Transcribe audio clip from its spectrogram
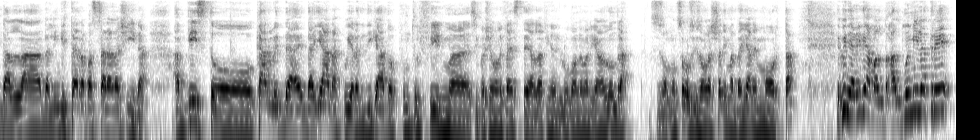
dalla, dall'Inghilterra passare alla Cina ha visto Carlo e, Diana a cui era dedicato appunto il film eh, si facevano le feste alla fine Lupone Americano a Londra sono, non solo si sono lasciati, ma Diana è morta. E quindi arriviamo al, al 2003,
